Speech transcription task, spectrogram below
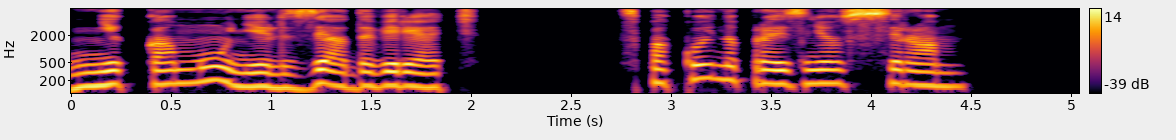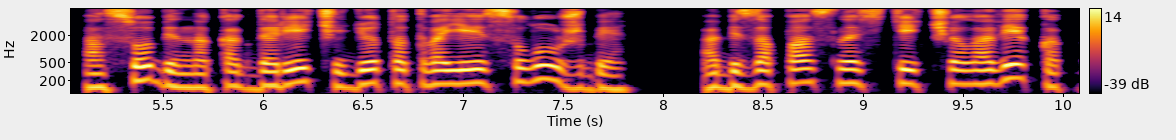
«Никому нельзя доверять», — спокойно произнес Сирам. Особенно, когда речь идет о твоей службе, о безопасности человека, к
